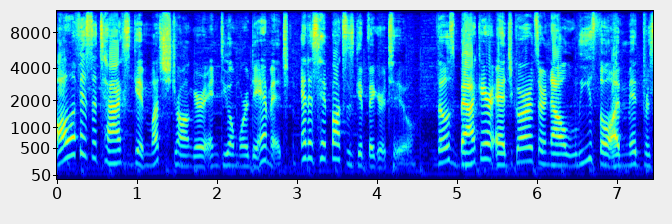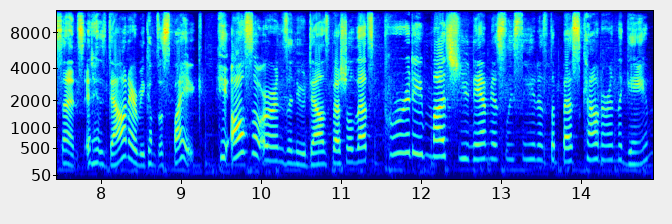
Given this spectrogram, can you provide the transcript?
All of his attacks get much stronger and deal more damage, and his hitboxes get bigger too. Those back air edge guards are now lethal at mid percents, and his down air becomes a spike. He also earns a new down special that's pretty much unanimously seen as the best counter in the game.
